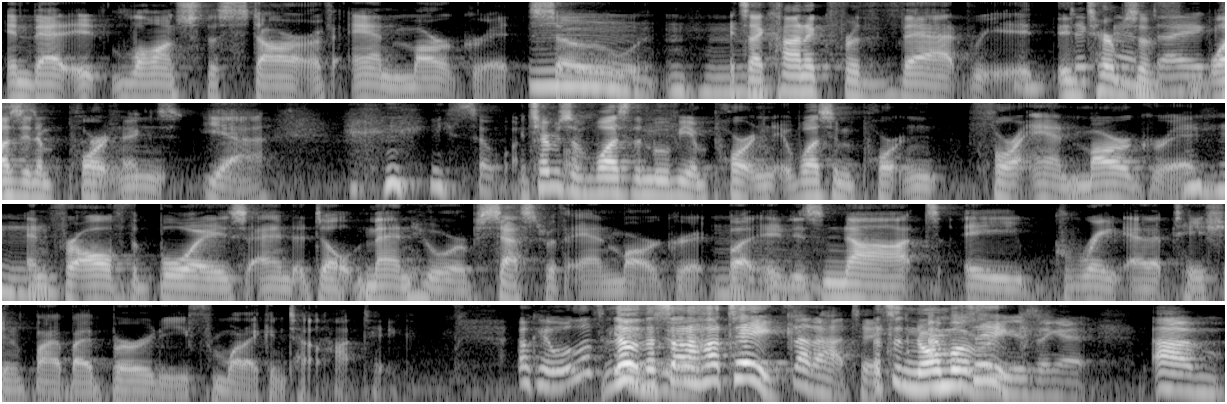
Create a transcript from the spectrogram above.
in that it launched the star of Ann-Margret. So it's iconic for that. re- In Mm, mm-hmm. Dick terms of was it important? perfect. Yeah. So. In terms of was the movie important, it was important for Ann-Margret Mm-hmm. and for all of the boys and adult men who were obsessed with Ann-Margret. But it Mm. is not a great adaptation of Bye Bye Birdie, from what I can tell. hot take. Okay, well let's. No, that's not a hot take. It's not a hot take. That's a normal I'm take. overusing it. Um,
